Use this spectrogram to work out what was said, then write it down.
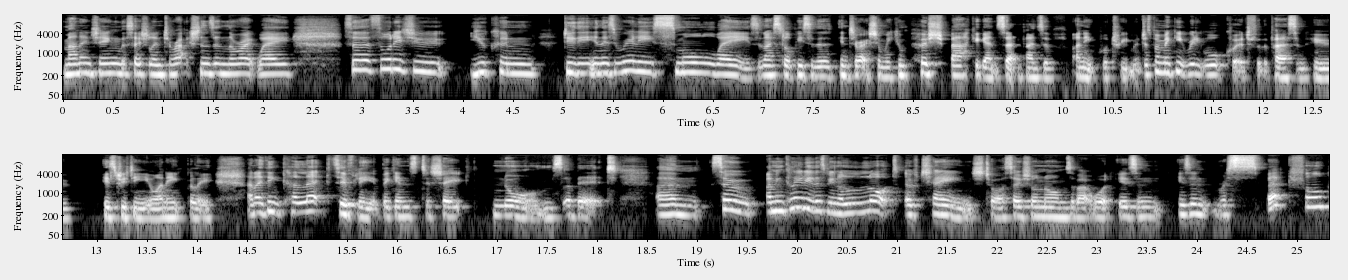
managing the social interactions in the right way. So the thought is you you can do the in these really small ways a nice little piece of the interaction we can push back against certain kinds of unequal treatment just by making it really awkward for the person who is treating you unequally. And I think collectively it begins to shape norms a bit. Um, so, I mean, clearly there's been a lot of change to our social norms about what isn't isn't respectful,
